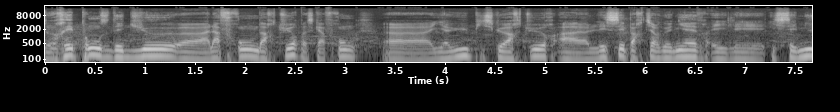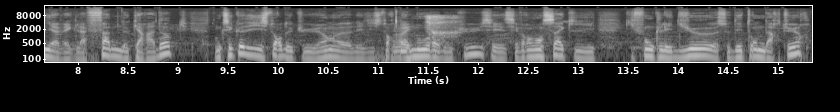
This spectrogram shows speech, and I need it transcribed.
de réponse des dieux euh, à l'affront d'Arthur, parce qu'affront, il y a eu, puisque Arthur a laissé partir Guenièvre et il est- il s'est mis avec la femme de Caradoc. Donc c'est que des histoires de cul, hein, des histoires Oui. d'amour et de cul. C'est c'est vraiment ça qui, qui font que les dieux se détournent d'Arthur.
